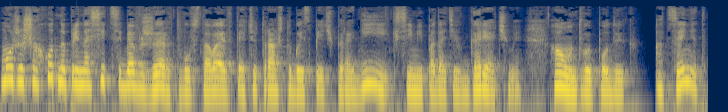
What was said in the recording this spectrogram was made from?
можешь охотно приносить себя в жертву, вставая в пять утра, чтобы испечь пироги и к семи подать их горячими. А он твой подвиг оценит?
